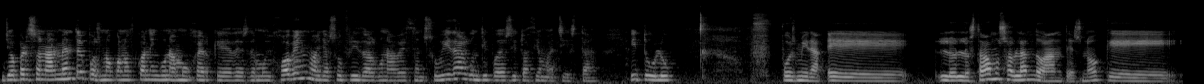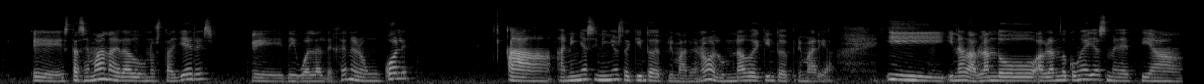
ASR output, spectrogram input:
Yo personalmente pues no conozco a ninguna mujer que desde muy joven no haya sufrido alguna vez en su vida algún tipo de situación machista. ¿Y tú, Lu? Pues mira, eh, lo, estábamos hablando antes, ¿no? Que eh, esta semana he dado unos talleres eh, de igualdad de género en un cole a, niñas y niños de quinto de primaria, ¿no? Alumnado de quinto de primaria. Y, nada, hablando, hablando con ellas me decían,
